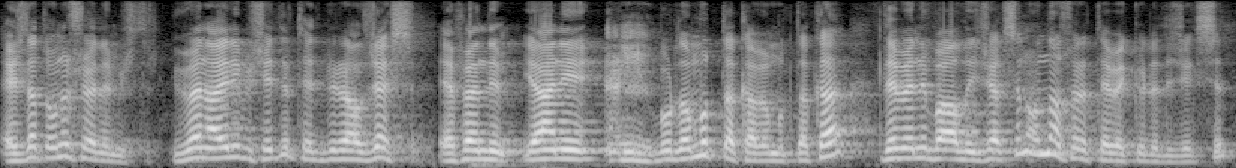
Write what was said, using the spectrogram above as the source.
Ecdat onu söylemiştir. Güven ayrı bir şeydir, tedbiri alacaksın. Efendim yani burada mutlaka ve mutlaka deveni bağlayacaksın, ondan sonra tevekkül edeceksin.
